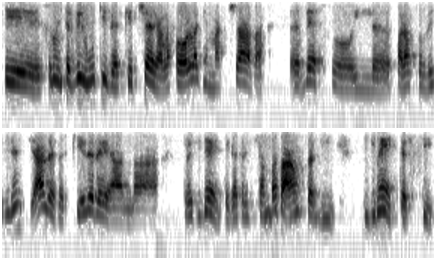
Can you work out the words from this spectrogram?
E sono intervenuti perché c'era la folla che marciava eh, verso il palazzo presidenziale per chiedere alla Presidente Catherine Samba Panza di di dimettersi.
